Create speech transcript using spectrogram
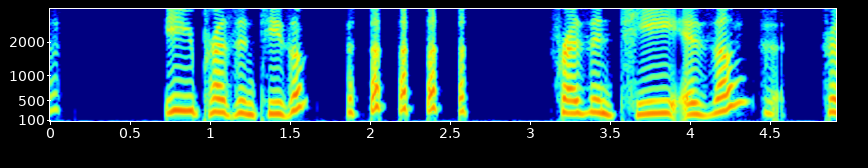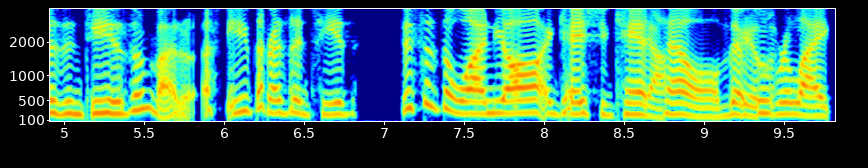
E presentism. Presenteeism? Presenteeism? I don't know. E presenteeism. This is the one, y'all, in case you can't Yeah. tell, that we were like,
